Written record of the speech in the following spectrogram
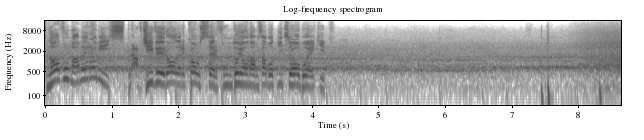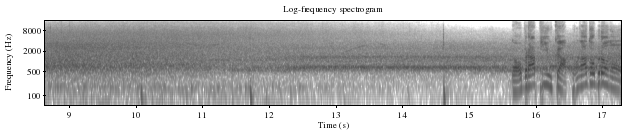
znowu mamy remis. Prawdziwy roller coaster fundują nam zawodnicy obu ekip. Dobra piłka ponad obroną.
